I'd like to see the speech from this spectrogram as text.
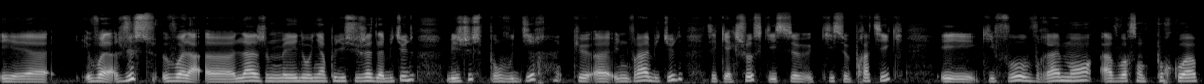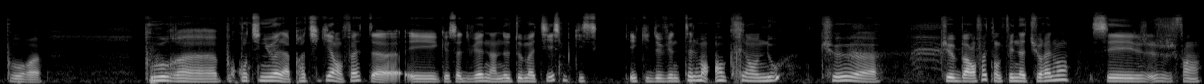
Et, euh, et voilà, juste voilà, euh, là je m'éloigne un peu du sujet de l'habitude, mais juste pour vous dire que euh, une vraie habitude, c'est quelque chose qui se qui se pratique et qu'il faut vraiment avoir son pourquoi pour euh, pour pour continuer à la pratiquer en fait et que ça devienne un automatisme qui et qui devienne tellement ancré en nous que que bah en fait on le fait naturellement. C'est enfin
